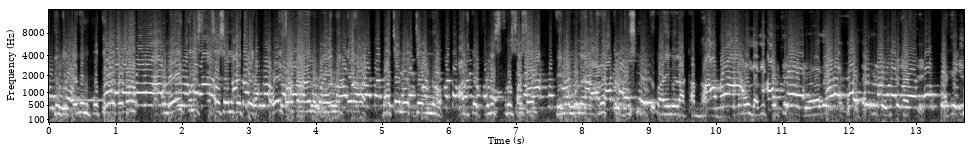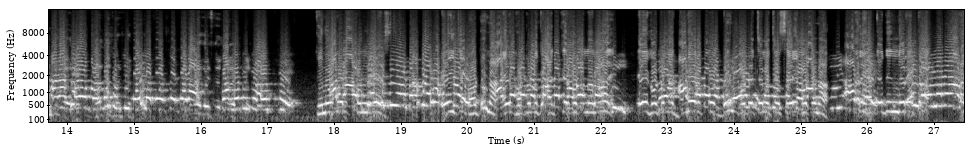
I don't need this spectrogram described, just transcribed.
কিন্তু যেদিন প্রতিরোধ হলো তখন এই পুলিশ প্রশাসন গেছে ওই সাধারণ বাহিনীকে বাঁচানোর জন্য আজকে পুলিশ প্রশাসন তৃণমূলের আরেকটা দুষ্কৃতি বাহিনী রাখার ধারণা দাবি করছে যেভাবে তাকে কিন্তু হচ্ছে তৃণমূল কংগ্রেস। এই যে ঘটনা এই ঘটনা তো আজকের ঘটনা নয়। এই ঘটনা দিনের পর দিন ঘটে চলেছে সেই ঘটনা। তাহলে এতদিন ধরে তারা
